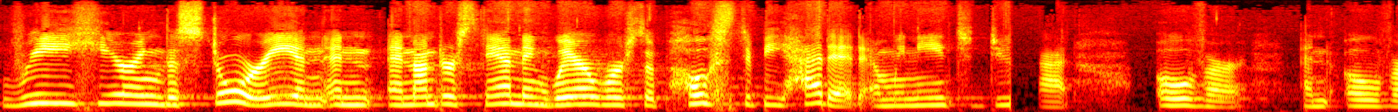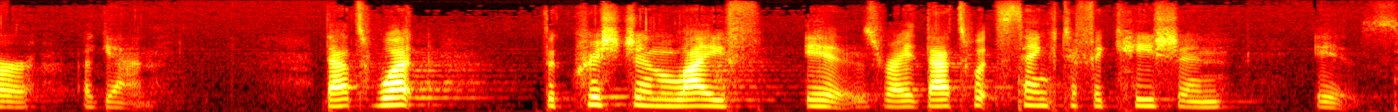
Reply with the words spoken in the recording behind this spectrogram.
rehearing the story and, and, and understanding where we're supposed to be headed, and we need to do that over and over again. That's what the Christian life is, right? That's what sanctification is.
